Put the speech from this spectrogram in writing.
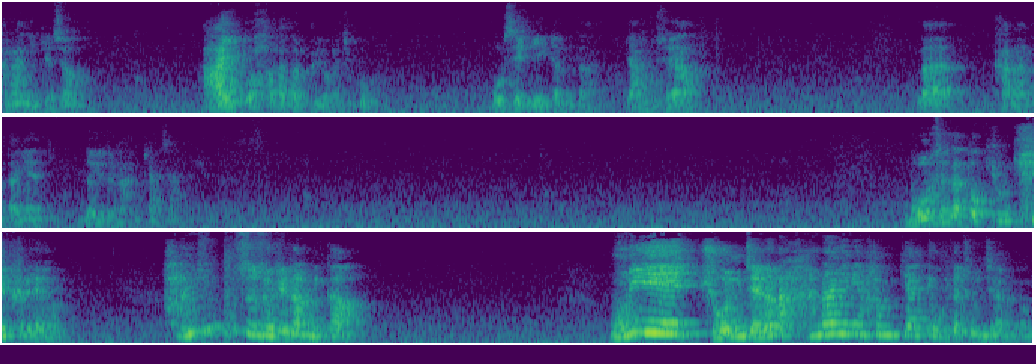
하나님께서 아이 또 화가 더 끌려가지고 모세에게 얘기합니다. 야 모세야 나 가나안 땅에 너희들과 함께 않겠다. 모세가 또 경기를 해요. 하나님 무슨 소리를 합니까? 우리의 존재는 하나님이 함께할 때 우리가 존재하는 겁니다.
